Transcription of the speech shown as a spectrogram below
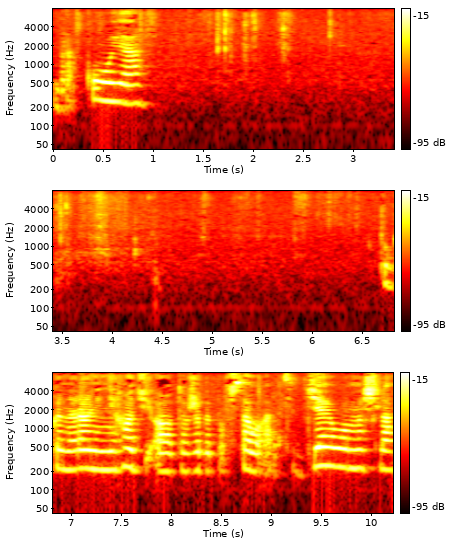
brakuje. Tu generalnie nie chodzi o to, żeby powstało arcydzieło, myślę.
